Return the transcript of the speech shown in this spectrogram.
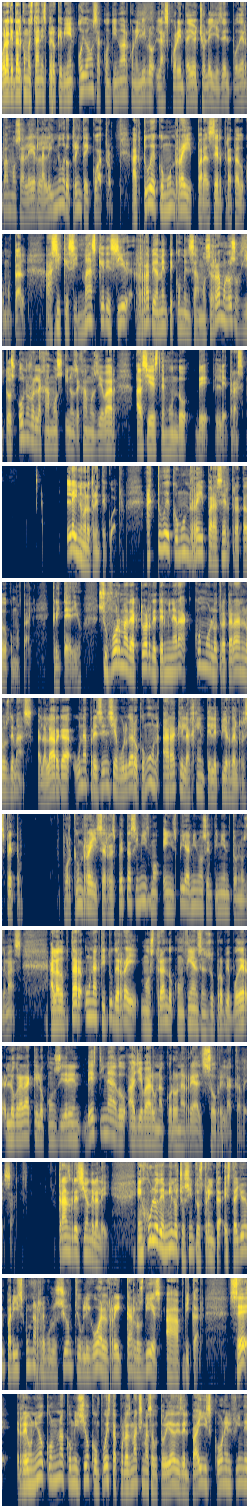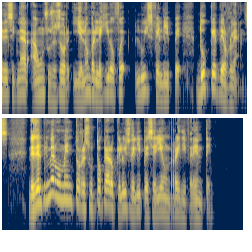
Hola, ¿qué tal? ¿Cómo están? Espero que bien. Hoy vamos a continuar con el libro Las 48 leyes del poder. Vamos a leer la ley número 34. Actúe como un rey para ser tratado como tal. Así que sin más que decir, rápidamente comenzamos. Cerramos los ojitos o nos relajamos y nos dejamos llevar hacia este mundo de letras. Ley número 34. Actúe como un rey para ser tratado como tal criterio. Su forma de actuar determinará cómo lo tratarán los demás. A la larga, una presencia vulgar o común hará que la gente le pierda el respeto porque un rey se respeta a sí mismo e inspira el mismo sentimiento en los demás. Al adoptar una actitud de rey, mostrando confianza en su propio poder, logrará que lo consideren destinado a llevar una corona real sobre la cabeza. Transgresión de la ley. En julio de 1830 estalló en París una revolución que obligó al rey Carlos X a abdicar. Se reunió con una comisión compuesta por las máximas autoridades del país con el fin de designar a un sucesor y el hombre elegido fue Luis Felipe, duque de Orleans. Desde el primer momento resultó claro que Luis Felipe sería un rey diferente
